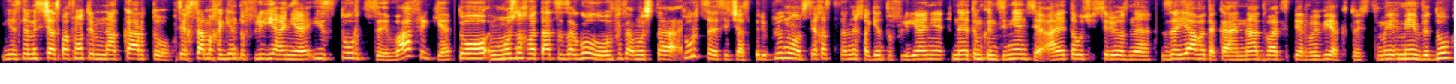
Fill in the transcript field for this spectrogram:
Если мы сейчас посмотрим на карту тех самых агентов влияния из Турции в Африке, то можно хвататься за голову, потому что Турция сейчас переплюнула всех остальных агентов влияния на этом континенте, а это очень серьезная заява такая на 21 век. То есть мы имеем в виду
